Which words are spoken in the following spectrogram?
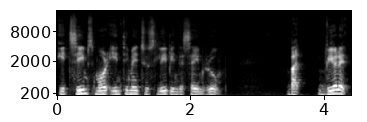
It seems more intimate to sleep in the same room. But Violet,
